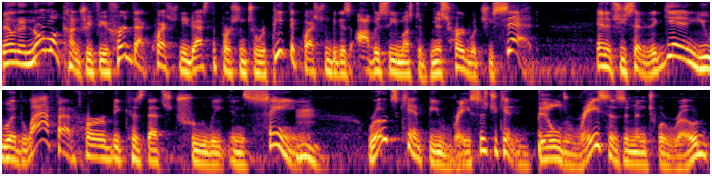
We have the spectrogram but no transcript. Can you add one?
Now, in a normal country, if you heard that question, you'd ask the person to repeat the question because obviously you must have misheard what she said. And if she said it again, you would laugh at her because that's truly insane. Mm. Roads can't be racist. You can't build racism into a road.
